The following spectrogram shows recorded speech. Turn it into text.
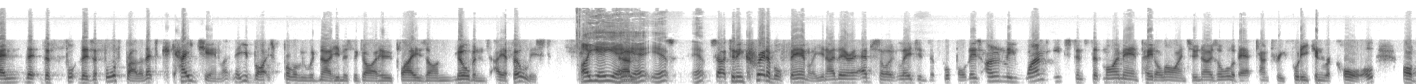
And the, the, there's a fourth brother, that's Kade Chandler. Now, you guys probably would know him as the guy who plays on Melbourne's AFL list. Oh, yeah, yeah, Um, yeah, yeah. Yep. So it's an incredible family. You know, they're absolute legends of football. There's only one instance that my man Peter Lyons, who knows all about country footy, can recall of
